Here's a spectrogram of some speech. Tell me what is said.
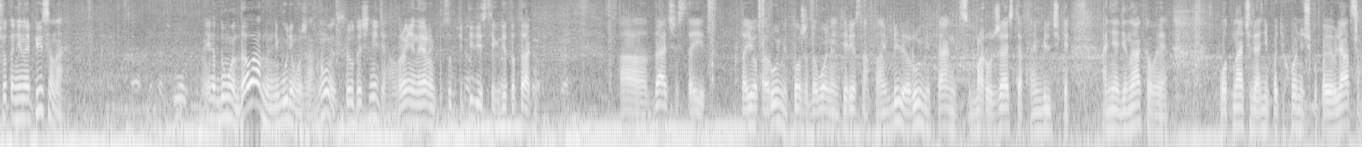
Что-то не написано. Ну, я думаю, да ладно, не будем уже. Ну, если уточните, в районе, наверное, 550, где-то так. А, дальше стоит Toyota Rumi, тоже довольно интересный автомобиль. Rumi, Tank, Subaru Justy, автомобильчики, они одинаковые. Вот начали они потихонечку появляться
